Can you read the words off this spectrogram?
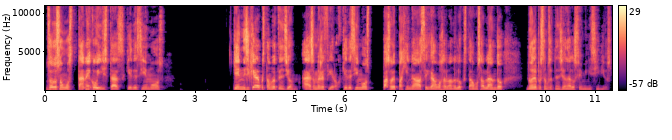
nosotros somos tan egoístas que decimos que ni siquiera prestamos atención. A eso me refiero. Que decimos, paso de página, sigamos hablando de lo que estábamos hablando, no le prestemos atención a los feminicidios.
